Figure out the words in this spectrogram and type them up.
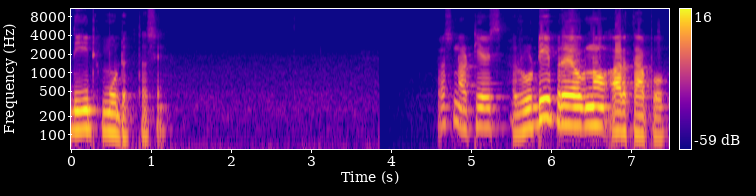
દીઢ મૂઢ થશે. પ્રશ્ન અઠ્યાવીસ. રૂઢિપ્રયોગનો અર્થ આપો.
